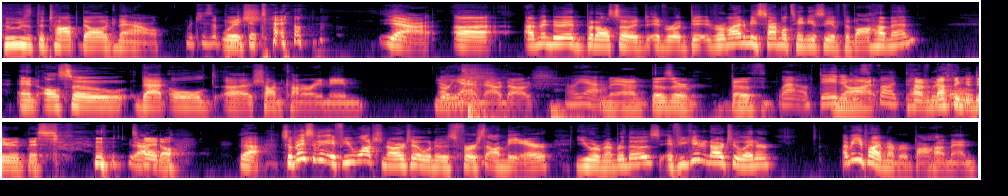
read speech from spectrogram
Who's the top dog now? which is a pretty which- good title. Yeah, uh, I'm into it, but also it it, ro- it reminded me simultaneously of the Baha Men, and also that old uh, Sean Connery meme. You're Oh, the yeah. man now, dog. oh yeah. Man, those are both Wow, dated not as fuck. have We're nothing to do with this title. Yeah. So basically, if you watched Naruto when it was first on the air, you remember those. If you came to Naruto later, I mean, you probably remember Baha Men,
